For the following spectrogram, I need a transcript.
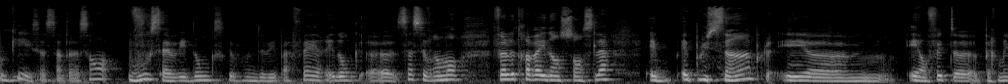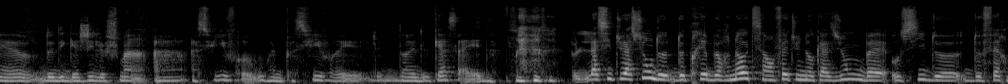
Ok, mhm. ça c'est intéressant. Vous savez donc ce que vous ne devez pas faire. Et donc, ça c'est vraiment faire le travail dans ce sens-là est, plus simple et, euh, et en fait euh, permet euh, de dégager le chemin à, à, suivre ou à ne pas suivre. Et dans les deux cas, ça aide. La situation de, de pré-burnout, c'est en fait une occasion ben, aussi de, de faire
